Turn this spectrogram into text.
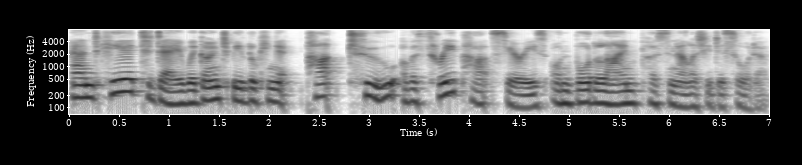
And here today, we're going to be looking at part two of a three part series on borderline personality disorder.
